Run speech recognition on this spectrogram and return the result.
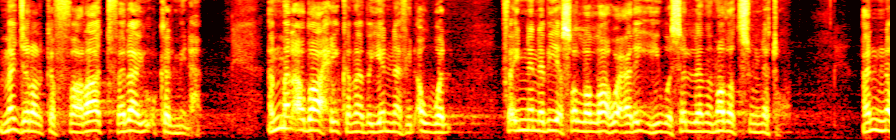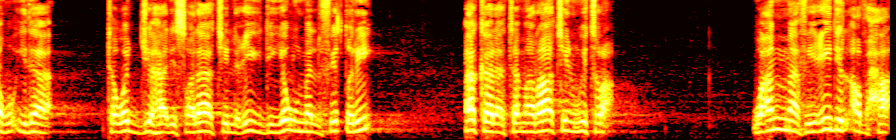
مجرى الكفارات فلا يؤكل منها. أما الأضاحي كما بينا في الأول فإن النبي صلى الله عليه وسلم مضت سنته أنه إذا توجه لصلاة العيد يوم الفطر أكل تمرات وترا وأما في عيد الأضحى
